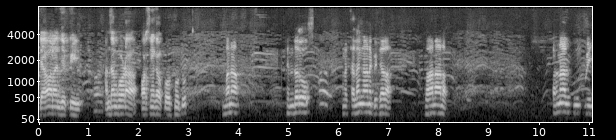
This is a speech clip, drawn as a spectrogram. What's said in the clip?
తేవాలని చెప్పి అందరం కూడా పర్సనల్గా కోరుకుంటూ మన ఎందరో మన తెలంగాణ బిడ్డల బాణాల ప్రాణాలు కోల్పోయి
